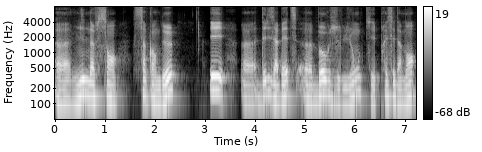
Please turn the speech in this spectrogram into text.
1952 euh, et euh, d'Elisabeth euh, Bowes-Lyon qui est précédemment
